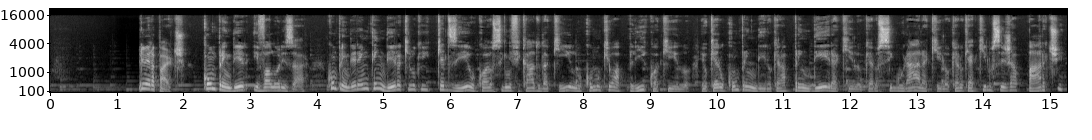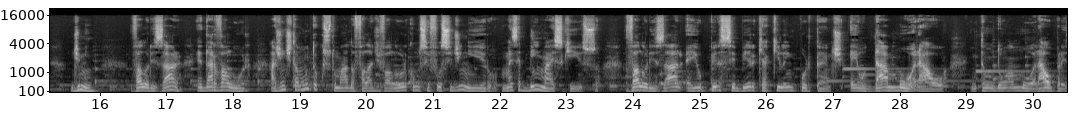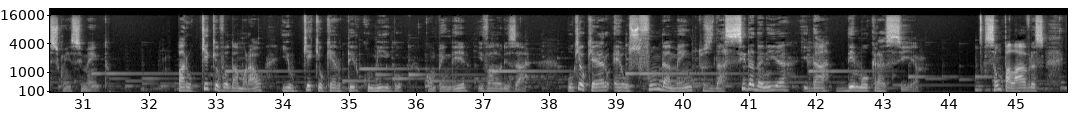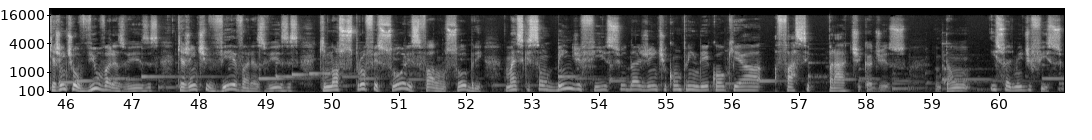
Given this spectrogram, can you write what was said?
Primeira parte: compreender e valorizar. Compreender é entender aquilo que quer dizer, qual é o significado daquilo, como que eu aplico aquilo. Eu quero compreender, eu quero aprender aquilo, eu quero segurar aquilo, eu quero que aquilo seja parte de mim. Valorizar é dar valor. A gente está muito acostumado a falar de valor como se fosse dinheiro, mas é bem mais que isso. Valorizar é eu perceber que aquilo é importante, é eu dar moral. Então eu dou uma moral para esse conhecimento para o que, que eu vou dar moral e o que, que eu quero ter comigo, compreender e valorizar. O que eu quero é os fundamentos da cidadania e da democracia. São palavras que a gente ouviu várias vezes, que a gente vê várias vezes, que nossos professores falam sobre, mas que são bem difícil da gente compreender qual que é a face prática disso. Então, isso é meio difícil.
